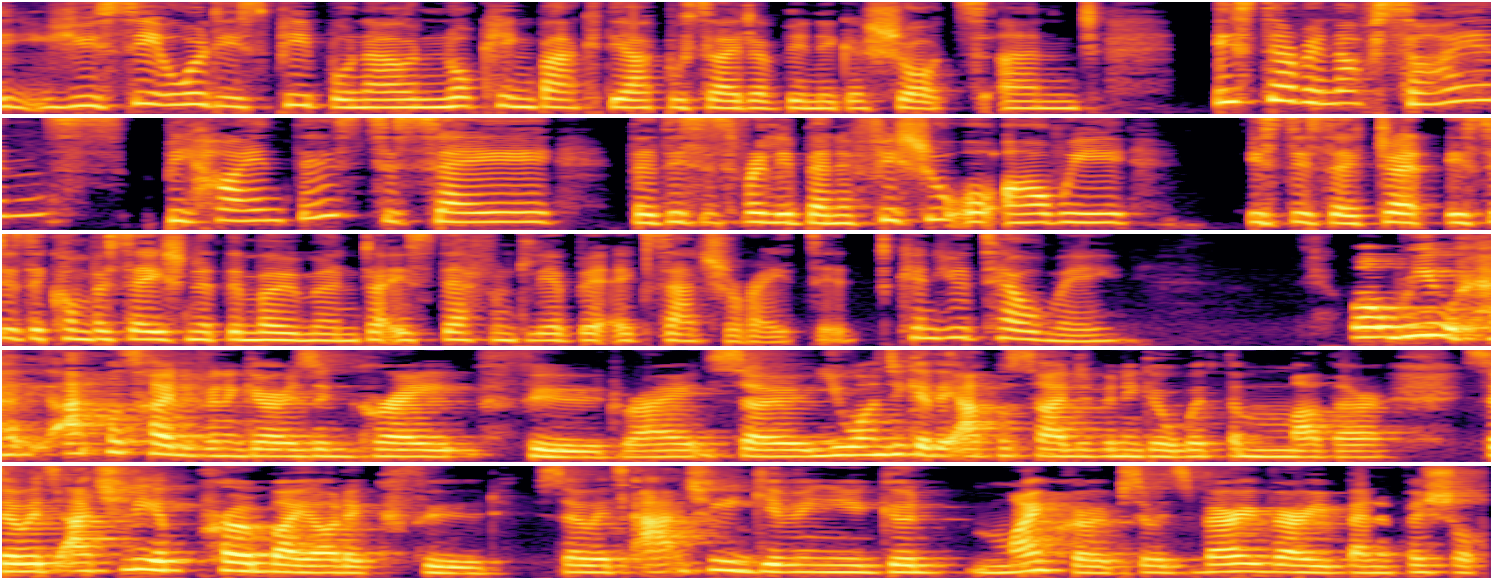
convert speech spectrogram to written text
you see all these people now knocking back the apple cider vinegar shots. And is there enough science behind this to say that this is really beneficial? Or are we, is this a, is this a conversation at the moment that is definitely a bit exaggerated? Can you tell me? Well, we apple cider vinegar is a great food, right? So you want to get the apple cider vinegar with the mother. So it's actually a probiotic food. So it's actually giving you good microbes. So it's very, very beneficial.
